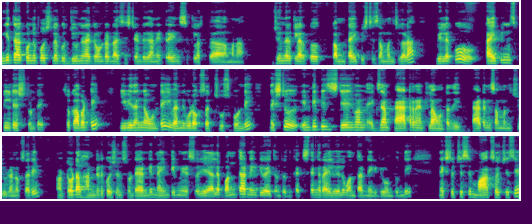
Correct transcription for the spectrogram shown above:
మిగతా కొన్ని పోస్టులకు జూనియర్ అకౌంటెంట్ అసిస్టెంట్ కానీ ట్రైన్స్ క్లర్క్ మన జూనియర్ క్లర్క్ కమ్ టైపిస్ట్ సంబంధించి కూడా వీళ్ళకు టైపింగ్ స్కిల్ టెస్ట్ ఉంటాయి. సో కాబట్టి ఈ విధంగా ఉంటే ఇవన్నీ కూడా ఒకసారి చూసుకోండి. Next NTPC stage one exam pattern ఎట్లా ఉంటుంది? ప్యాటర్న్ సంబంధించి చూడండి ఒకసారి. టోటల్ హండ్రెడ్ క్వశ్చన్స్ ఉంటాయండి. నైంటీ మినిట్స్లో చేయాలి. వన్ థర్డ్ నెగిటివ్ అయితే ఉంటుంది. ఖచ్చితంగా రైల్వేలో వన్ థర్డ్ నెగిటివ్ ఉంటుంది. నెక్స్ట్ వచ్చేసి మార్క్స్ వచ్చేసి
